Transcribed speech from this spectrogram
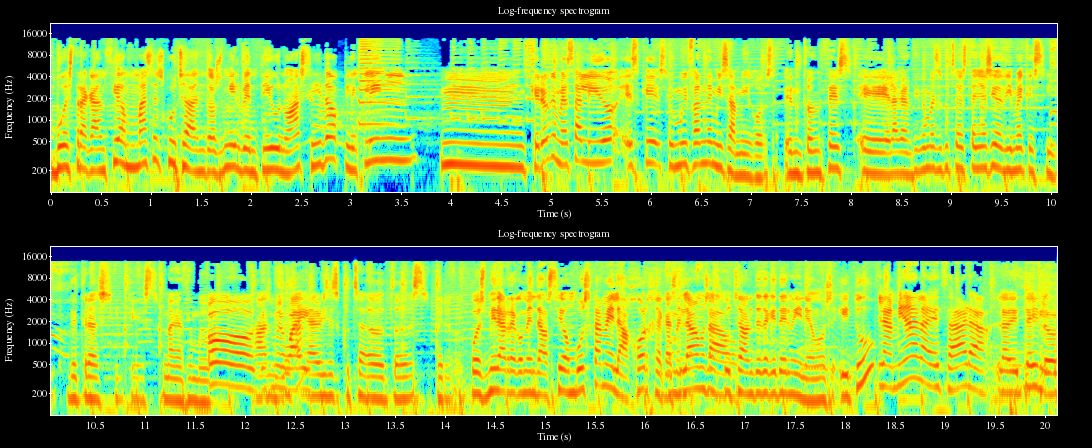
vuestra canción más escuchada en 2021 ha sido Cling Cling. Mm, creo que me ha salido, es que soy muy fan de mis amigos. Entonces, eh, la canción que me has escuchado este año ha sido Dime que sí, detrás sí, que es una canción muy guay. Oh, que Ah, es no muy sé guay. La habéis escuchado todos, pero. Pues mira, recomendación, búscamela, Jorge, que así la vamos a escuchar antes de que terminemos. ¿Y tú? La mía, la de Zahara, la de Taylor.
